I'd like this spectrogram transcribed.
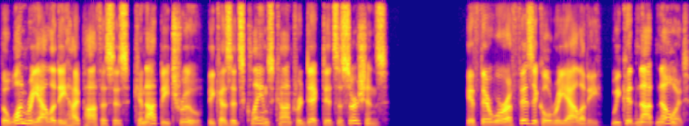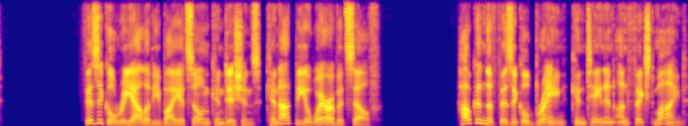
The one reality hypothesis cannot be true because its claims contradict its assertions. If there were a physical reality, we could not know it. Physical reality, by its own conditions, cannot be aware of itself. How can the physical brain contain an unfixed mind?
